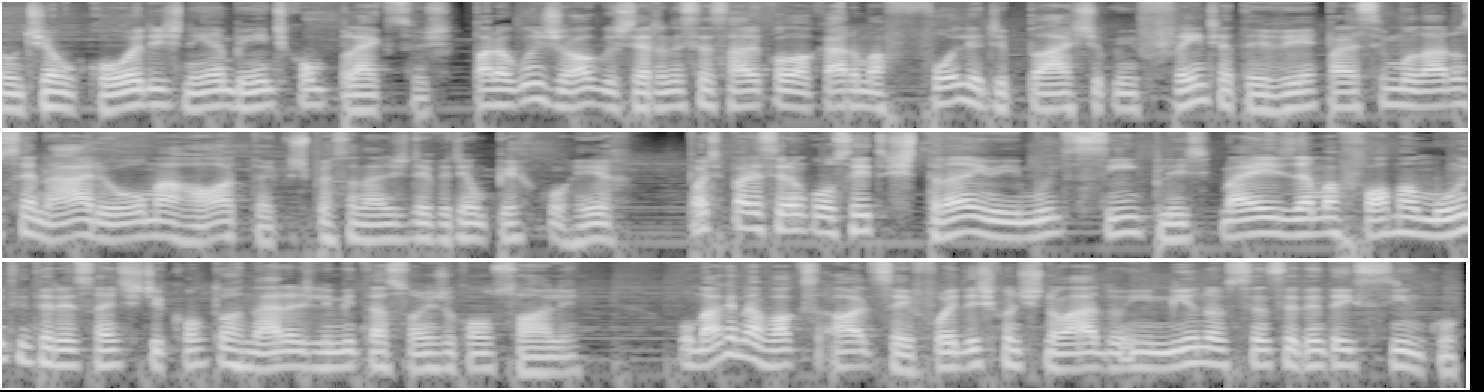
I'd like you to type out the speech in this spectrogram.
não tinham cores nem ambientes complexos. Para alguns jogos era necessário colocar uma folha de plástico em frente à TV para simular um cenário ou uma rota que os personagens deveriam percorrer. Pode parecer um conceito estranho e muito simples, mas é uma forma muito interessante de contornar as limitações do console. O Magnavox Odyssey foi descontinuado em 1975,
